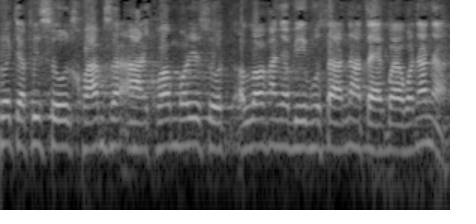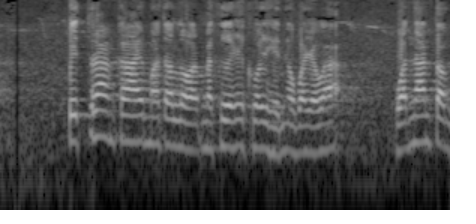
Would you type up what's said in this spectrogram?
พื่อจะพิสูจน์ความสะอาดความบริสุทธิ์อัลลอฮฺฮันยบีมูซาหน้าแตกบาวันนั้นน่ะปิดร่างกายมาตลอดม่เคยให้คนเห็นอวัยวะ วันนั้นต้อง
